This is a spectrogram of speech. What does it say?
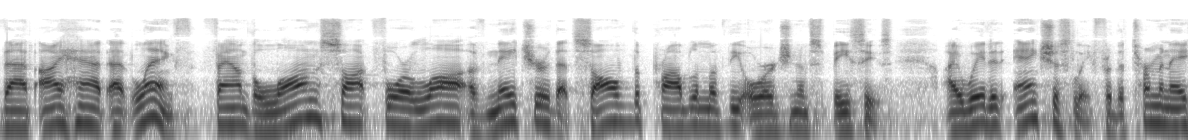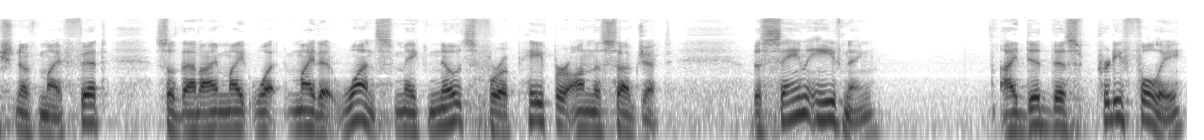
that I had at length found the long sought for law of nature that solved the problem of the origin of species. I waited anxiously for the termination of my fit so that I might, what, might at once make notes for a paper on the subject. The same evening, I did this pretty fully,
